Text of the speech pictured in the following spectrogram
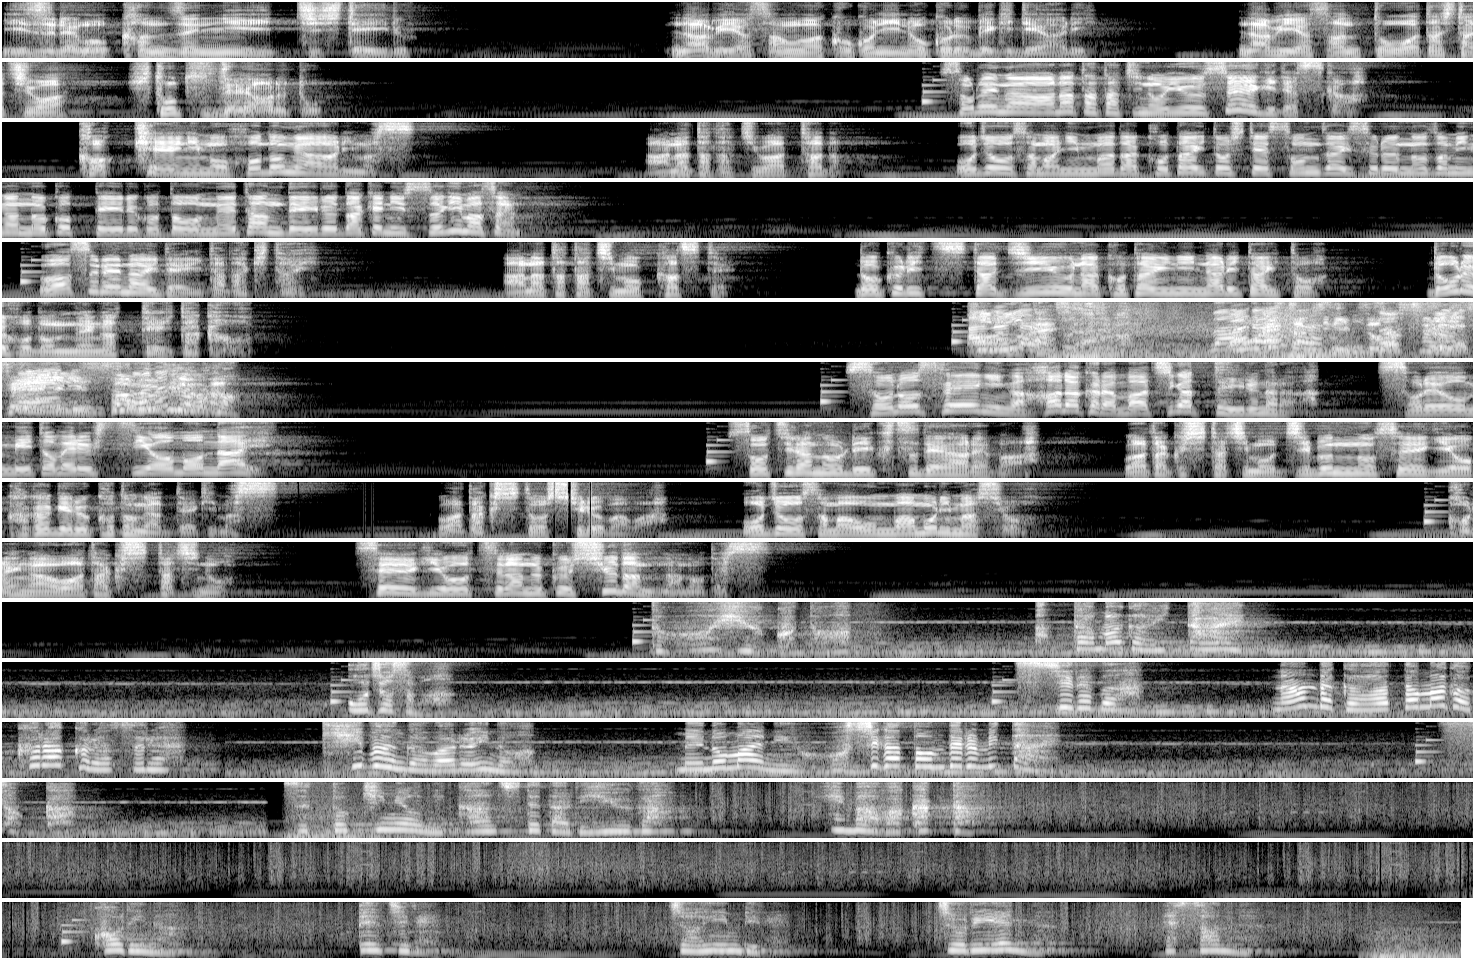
いずれも完全に一致している。ナビアさんはここに残るべきでありナビアさんと私たちは一つであると。それがあなたたちの言う正義ですか？滑稽にも程があります。あなたたちはただお嬢様にまだ個体として存在する望みが残っていることを妬んでいるだけに過ぎません。忘れないでいただきたい。あなたたちもかつて独立した自由な個体になりたいとどれほど願っていたかを。あなたたちは私たちに属する正義に背くのか。その正義が花から間違っているならそれを認める必要もない。そちらの理屈であれば私たちも自分の正義を掲げることができます。私とシルバはお嬢様を守りましょう。これが私たちの正義を貫く手段なのです。どういうこと？頭が痛い。お嬢様。シルバなんだか頭がクラクラする。気分が悪いの。目の前に星が飛んでるみたい。そっか。ずっと奇妙に感じてた理由が今分かったコリナデジレジョインビレジョリエンヌエソンヌ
